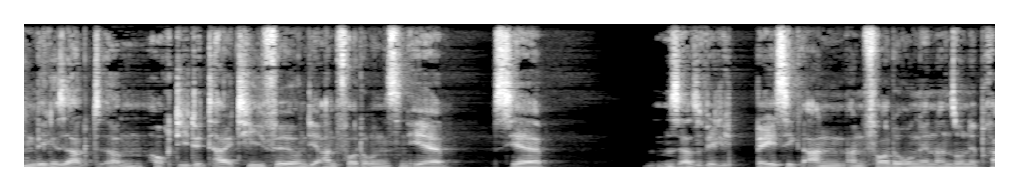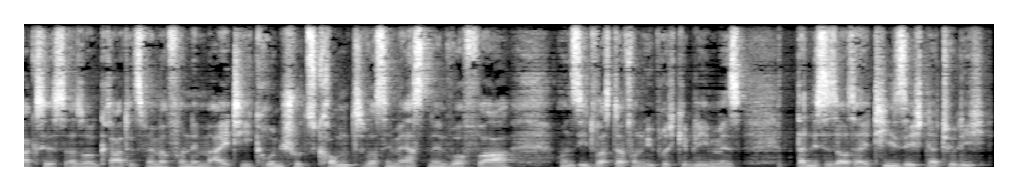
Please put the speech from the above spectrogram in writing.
Und wie gesagt, ähm, auch die Detailtiefe und die Anforderungen sind eher sehr ist also wirklich Basic-Anforderungen an so eine Praxis. Also gerade jetzt, wenn man von dem IT-Grundschutz kommt, was im ersten Entwurf war, und sieht, was davon übrig geblieben ist, dann ist es aus IT-Sicht natürlich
